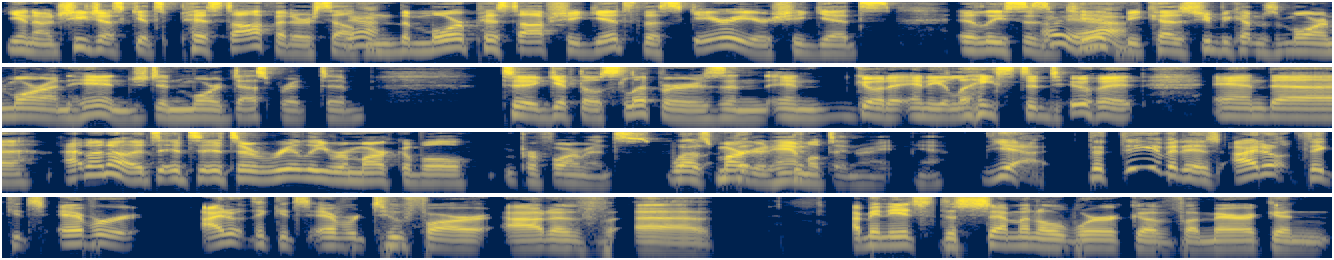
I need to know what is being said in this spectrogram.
you know, she just gets pissed off at herself, Yeah. and the more pissed off she gets, the scarier she gets, at least as a Oh, kid, yeah. because she becomes more and more unhinged and more desperate to to get those slippers and and go to any lengths to do it. And uh, I don't know, it's it's it's a really remarkable performance. Well, it's Margaret the- the- Hamilton, right? Yeah. yeah. The thing of it is, I don't think it's ever. I don't think it's ever too far out of. uh I mean, it's the seminal work of American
